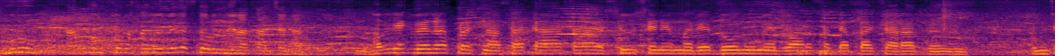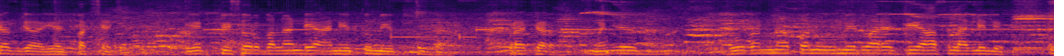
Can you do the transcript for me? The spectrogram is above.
मुरुम टाकून तो रस्ता लगेच करून दिला कालच्या काल भाऊ एक वेगळा प्रश्न असा का आता शिवसेनेमध्ये दोन उमेदवार सध्या प्रचारात तुमच्याच ग- या पक्षाचे. एक किशोर बलांडे आणि तुम्ही सुद्धा प्रचार म्हणजे दोघांना पण उमेदवाराची आस लागलेली आहे.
